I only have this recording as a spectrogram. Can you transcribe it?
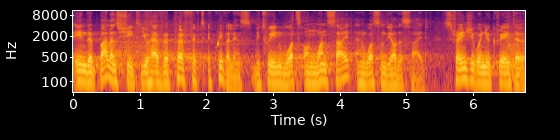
in the balance sheet, you have a perfect equivalence between what's on one side and what's on the other side. Strangely, when you create a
